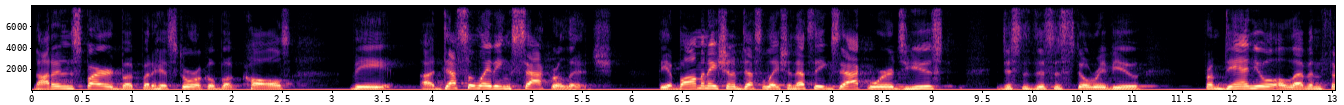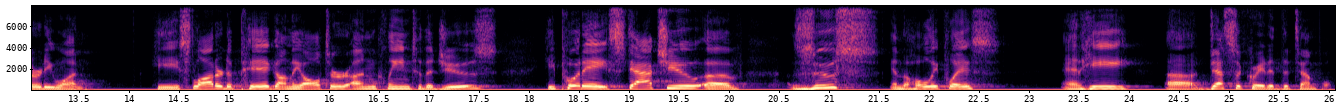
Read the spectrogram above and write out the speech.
not an inspired book, but a historical book, calls the uh, desolating sacrilege, the abomination of desolation. That's the exact words used, just as this is still review, from Daniel 11:31. He slaughtered a pig on the altar, unclean to the Jews. He put a statue of Zeus in the holy place, and he uh, desecrated the temple.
